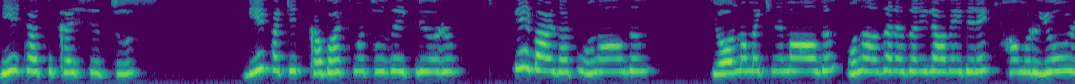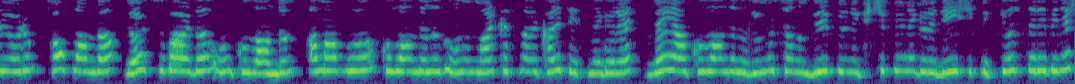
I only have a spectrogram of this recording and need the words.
Bir tatlı kaşığı tuz, bir paket kabartma tozu ekliyorum. Bir bardak un aldım. Yoğurma makinemi aldım. Unu azar azar ilave ederek hamuru yoğuruyorum. Toplamda 4 su bardağı un kullandım. Ama bu kullandığınız unun markasına ve kalitesine göre veya kullandığınız yumurtanın büyüklüğüne küçüklüğüne göre değişiklik gösterebilir.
